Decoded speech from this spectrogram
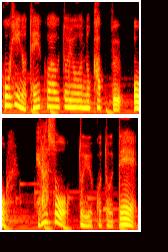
コーヒーのテイクアウト用のカップを減らそうということで、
